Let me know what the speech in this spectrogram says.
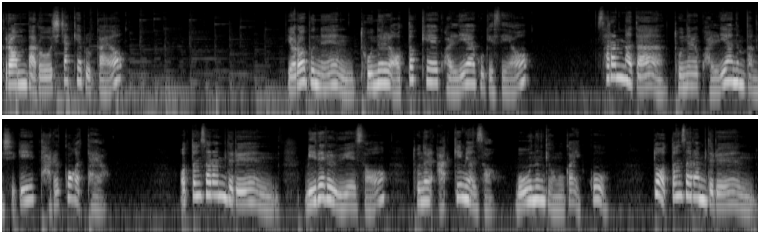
그럼 바로 시작해 볼까요? 여러분은 돈을 어떻게 관리하고 계세요? 사람마다 돈을 관리하는 방식이 다를 것 같아요. 어떤 사람들은 미래를 위해서 돈을 아끼면서 모으는 경우가 있고 또 어떤 사람들은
